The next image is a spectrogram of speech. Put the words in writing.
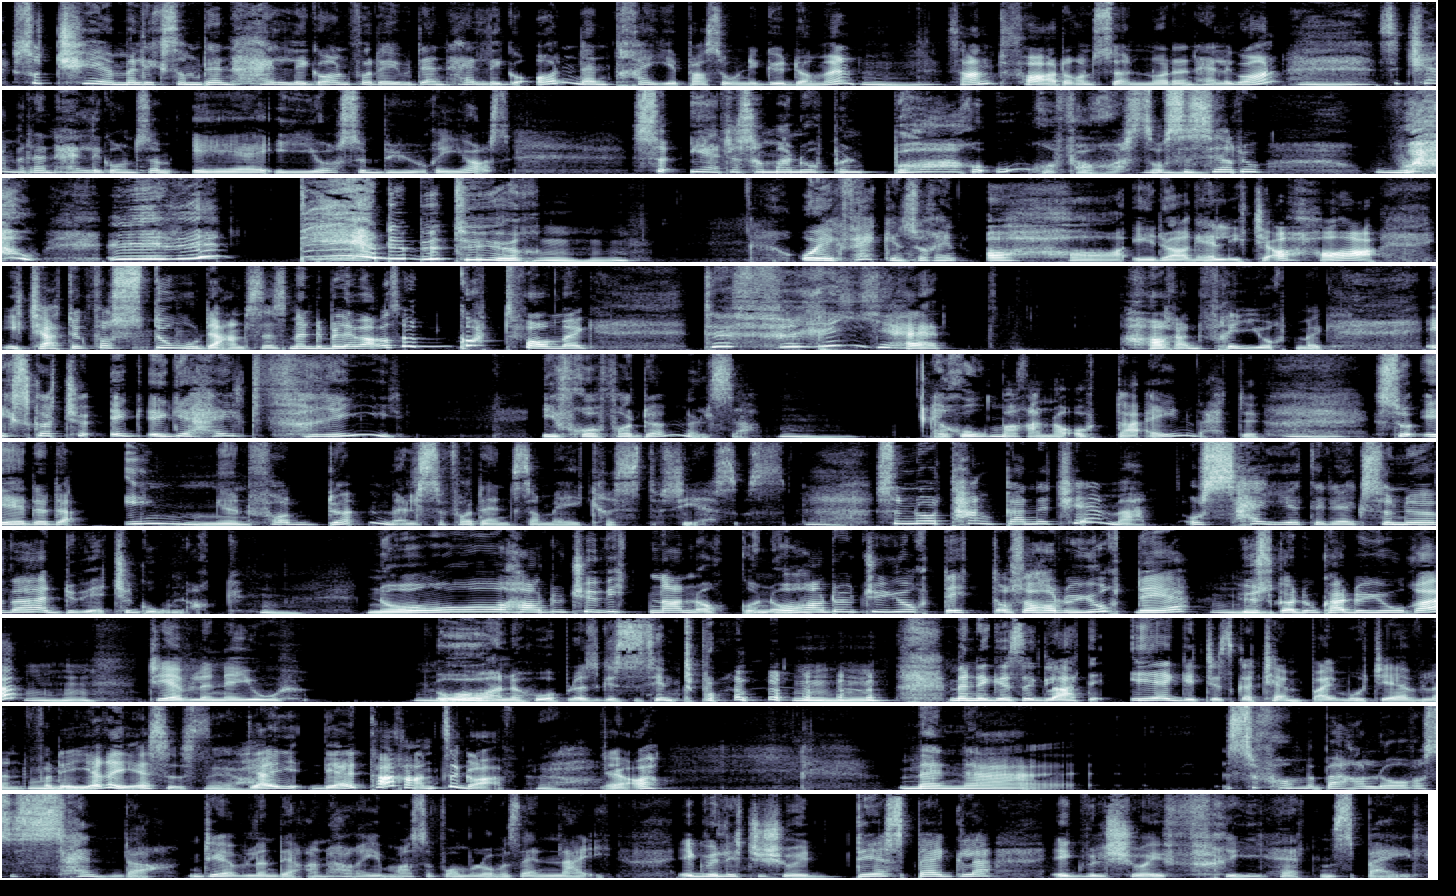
så kommer liksom Den hellige ånd, for det er jo Den hellige ånd, den tredje personen i guddommen, sant? Faderen, Sønnen og Den hellige ånd. Så kommer Den hellige ånd som er i oss og bor i oss. Så er det som han åpenbarer ordet for oss, og så ser du Wow! Er det det det betyr? Og jeg fikk en så ren aha i dag. Eller ikke aha, ikke at jeg forsto det men det ble bare så godt for meg. Til frihet har han frigjort meg. Jeg, ikke, jeg, jeg er helt fri ifra fordømmelse. Romerne 8,1, vet du, så er det da ingen fordømmelse for den som er i Kristus Jesus. Så når tankene kommer og sier til deg, Synnøve, du er ikke god nok. Nå har du ikke vitna nok, og nå har du ikke gjort ditt, og så har du gjort det. Husker du hva du gjorde? Djevelen er jo Å, han er håpløs, jeg er så sint på han. Men jeg er så glad at jeg ikke skal kjempe imot djevelen, for det gjør Jesus. Ja. Det, det tar han seg av. Ja. Ja. Men eh, så får vi bare lov å sende djevelen der han har hjemme, så får vi lov å si nei. Jeg vil ikke se i det speilet, jeg vil se i frihetens speil.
